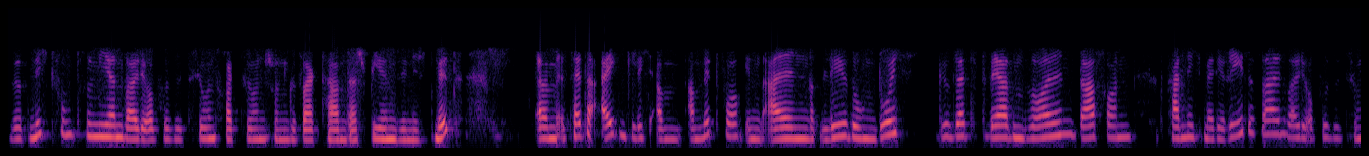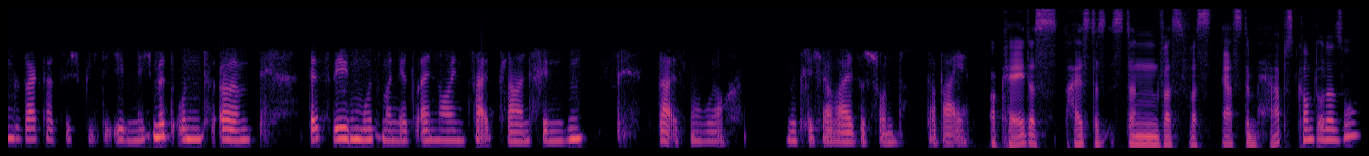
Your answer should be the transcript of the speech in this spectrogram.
wird nicht funktionieren, weil die Oppositionsfraktionen schon gesagt haben, da spielen sie nicht mit. Ähm, es hätte eigentlich am, am Mittwoch in allen Lesungen durchgesetzt werden sollen. Davon kann nicht mehr die Rede sein, weil die Opposition gesagt hat, sie spielt eben nicht mit und ähm, deswegen muss man jetzt einen neuen Zeitplan finden. Da ist man wohl auch möglicherweise schon dabei. Okay, das heißt, das ist dann was, was erst im Herbst kommt oder so?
